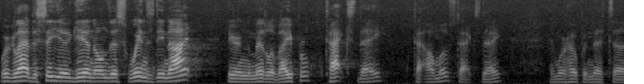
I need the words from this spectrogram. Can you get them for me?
We're glad to see you again on this Wednesday night here in the middle of April, tax day, ta- almost tax day. And we're hoping that uh,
